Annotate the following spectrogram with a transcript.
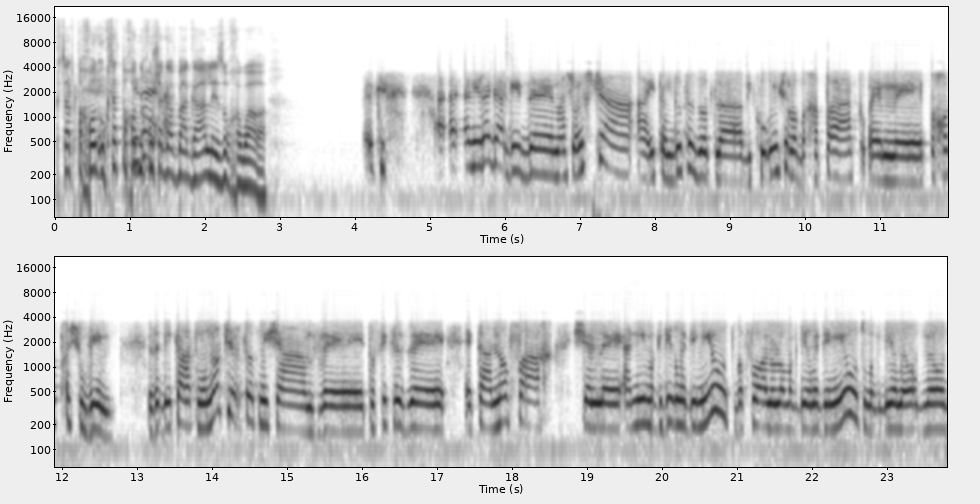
קצת פחות, הוא קצת פחות נחוש אגב בהגעה לאזור חווארה. אוקיי. אני רגע אגיד אה, משהו, אני חושבת שההתעמדות הזאת לביקורים שלו בחפ"ק הם אה, פחות חשובים. זה בעיקר התמונות שיוצאות משם, ותוסיף לזה את הנופח של אה, אני מגדיר מדיניות, בפועל הוא לא מגדיר מדיניות, הוא מגדיר מאוד מאוד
